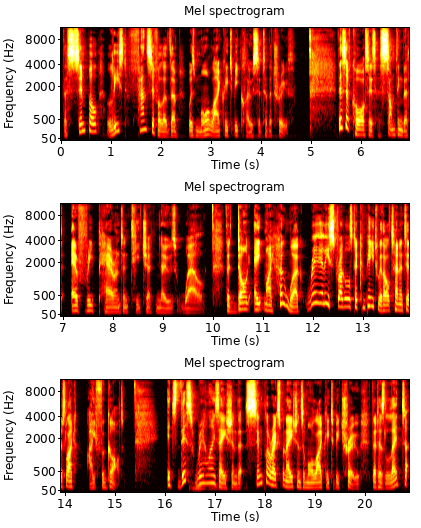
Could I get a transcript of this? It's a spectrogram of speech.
the simple, least fanciful of them was more likely to be closer to the truth. This, of course, is something that every parent and teacher knows well. The dog ate my homework really struggles to compete with alternatives like I forgot. It's this realization that simpler explanations are more likely to be true that has led to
